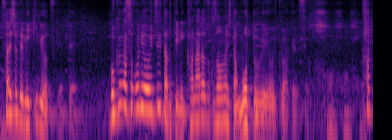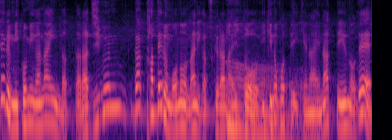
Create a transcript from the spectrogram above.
最初で見切りをつけて僕がそこに追いついたときに必ずその人はもっと上を行くわけですよ。勝てる見込みがないんだったら自分が勝てるものを何か作らないと生き残っていけないなっていうので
